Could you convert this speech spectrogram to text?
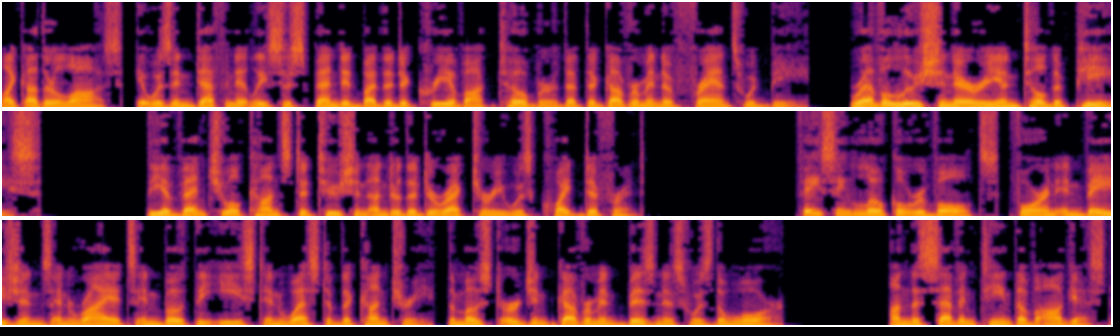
Like other laws, it was indefinitely suspended by the decree of October that the government of France would be revolutionary until the peace. The eventual constitution under the Directory was quite different. Facing local revolts, foreign invasions and riots in both the east and west of the country, the most urgent government business was the war. On 17 August,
